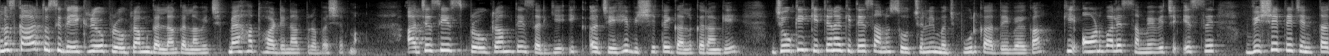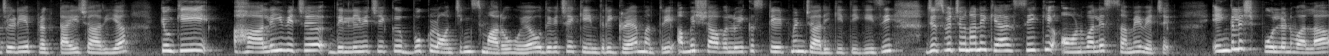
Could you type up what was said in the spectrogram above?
ਨਮਸਕਾਰ, ਤੁਸੀਂ ਦੇਖ ਰਹੇ ਹੋ ਪ੍ਰੋਗਰਾਮ ਗੱਲਾਂ ਗੱਲਾਂ ਵਿੱਚ। ਮੈਂ ਹਾਂ ਤੁਹਾਡੇ ਨਾਲ ਪ੍ਰਭਾ ਸ਼ਰਮਾ। ਅੱਜ ਅਸੀਂ ਇਸ ਪ੍ਰੋਗਰਾਮ ਦੇ ਜ਼ਰੀਏ ਇੱਕ ਅਜਿਹੇ ਵਿਸ਼ੇ ਤੇ ਗੱਲ ਕਰਾਂਗੇ, ਜੋ ਕਿ ਕਿਤੇ ਨਾ ਕਿਤੇ ਸਾਨੂੰ ਸੋਚਣ ਲਈ ਮਜਬੂਰ ਕਰ ਦੇਵੇਗਾ ਕਿ ਆਉਣ ਵਾਲੇ ਸਮੇਂ ਵਿੱਚ ਇਸ ਵਿਸ਼ੇ ਤੇ ਚਿੰਤਾ ਜਿਹੜੀ ਹੈ ਪ੍ਰਗਟਾਈ ਜਾ ਰਹੀ ਆ। ਕਿਉਂਕਿ ਹਾਲ ਹੀ ਵਿੱਚ ਦਿੱਲੀ ਵਿੱਚ ਇੱਕ ਬੁੱਕ ਲਾਂਚਿੰਗ ਸਮਾਰੋਹ ਹੋਇਆ, ਉਹਦੇ ਵਿੱਚ ਕੇਂਦਰੀ ਗ੍ਰਹਿ ਮੰਤਰੀ ਅਮਿਤ ਸ਼ਾਹ ਵੱਲੋਂ ਇੱਕ ਸਟੇਟਮੈਂਟ ਜਾਰੀ ਕੀਤੀ ਗਈ ਸੀ, ਜਿਸ ਵਿੱਚ ਉਹਨਾਂ ਨੇ ਕਿਹਾ ਸੀ ਕਿ ਆਉਣ ਵਾਲੇ ਸਮੇਂ ਵਿੱਚ ਇੰਗਲਿਸ਼ ਬੋਲਣ ਵਾਲਾ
